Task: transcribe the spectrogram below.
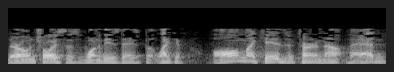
their own choices one of these days. But like if all my kids are turning out bad,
